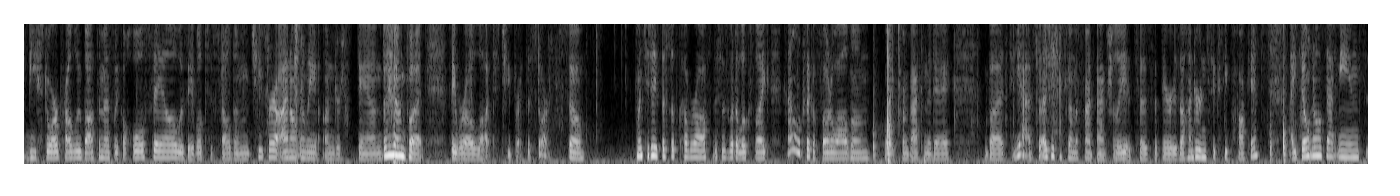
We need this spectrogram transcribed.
the store probably bought them as like a wholesale, was able to sell them cheaper. I don't really understand, but they were a lot cheaper at the store. So once you take the slip cover off, this is what it looks like. Kind of looks like a photo album, like from back in the day. But yeah, so as you can see on the front, actually, it says that there is 160 pockets. I don't know if that means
